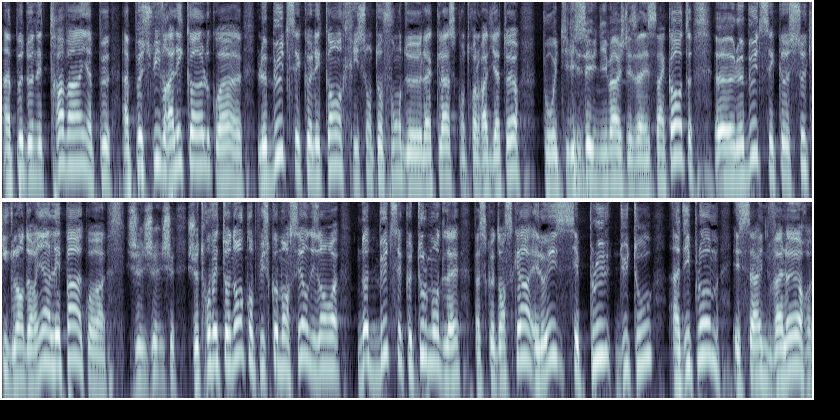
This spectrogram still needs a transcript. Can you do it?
un peu donner de travail, un peu un peu suivre à l'école. Quoi. Le but, c'est que les cancres, ils sont au fond de la classe contre le radiateur, pour utiliser une image des années 50. Euh, le but, c'est que ceux qui glandent rien l'aient pas. Quoi. Je, je, je, je trouve étonnant qu'on puisse commencer en disant notre but, c'est que tout le monde l'ait. Parce que dans ce cas, Héloïse, c'est plus du tout un diplôme et ça a une valeur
